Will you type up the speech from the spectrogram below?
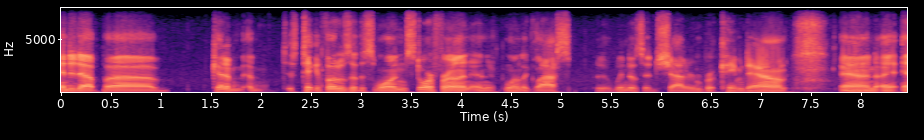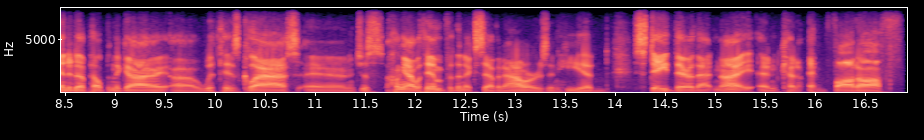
ended up uh, kind of um, just taking photos of this one storefront, and one of the glass uh, windows had shattered and broke came down, mm-hmm. and I ended up helping the guy uh, with his glass and just hung out with him for the next seven hours, and he had stayed there that night and kind of and fought off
